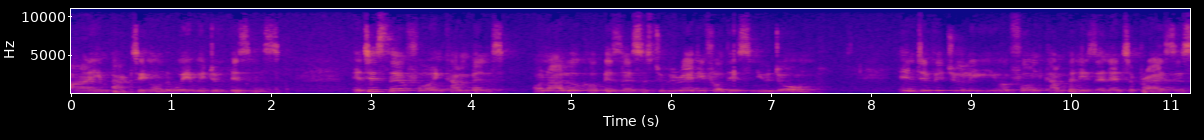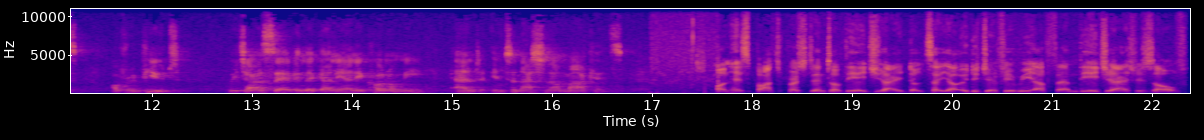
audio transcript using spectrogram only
are impacting on the way we do business. It is therefore incumbent on our local businesses to be ready for this new dawn. Individually, you have formed companies and enterprises of repute, which are serving the Ghanaian economy and international markets. On his part, President of the AGI, Dr. Yaw Adu-Gyamfi, reaffirmed the AGI's resolve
